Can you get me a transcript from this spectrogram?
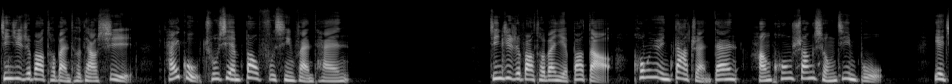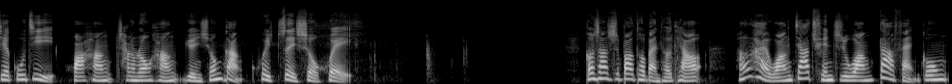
经济日报头版头条是台股出现报复性反弹。经济日报头版也报道，空运大转单，航空双雄进补。业界估计，华航、长荣航、远雄港会最受惠。工商时报头版头条，航海王加全职王大反攻。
